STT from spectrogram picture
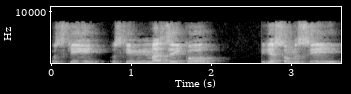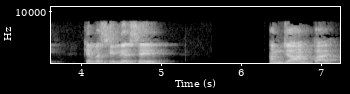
उसकी उसकी मर्ज़ी को यसु मसीह के वसीले से हम जान पाए।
